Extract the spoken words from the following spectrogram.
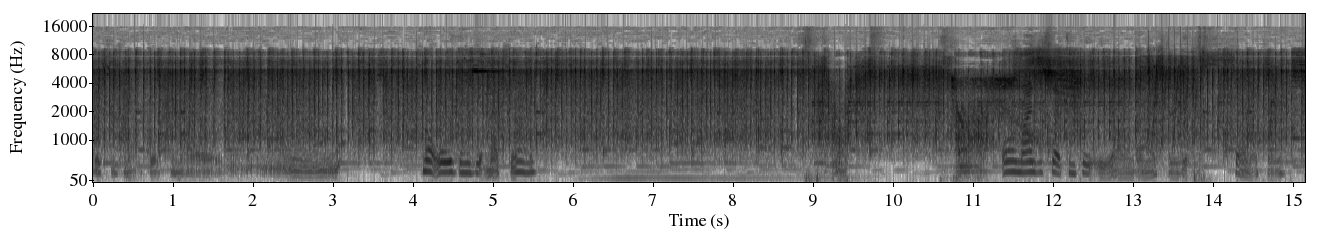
This is not good. No. It's not really gonna get much in. And mine's just like completely wrong and that's gonna get so much.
